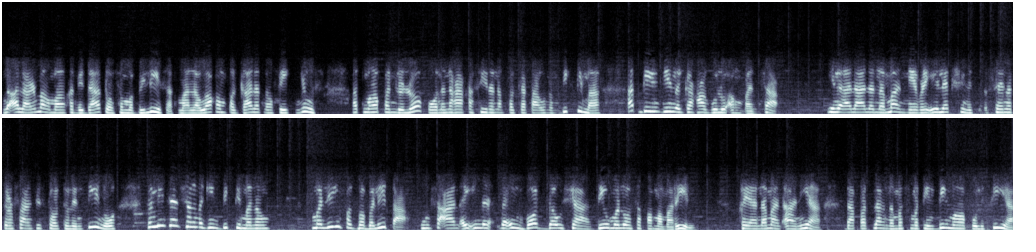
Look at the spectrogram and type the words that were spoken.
Naalarma ang mga kandidato sa mabilis at malawakang pagkalat ng fake news at mga panloloko na nakakasira ng pagkatao ng biktima at gayon din nagkakagulo ang bansa. Inaalala naman ni re-electionist Senator Francis Tol Tolentino na minsan siyang naging biktima ng maling pagbabalita kung saan ay na-involve daw siya di umano sa pamamaril. Kaya naman, aniya, dapat lang na mas matinding mga polisiya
